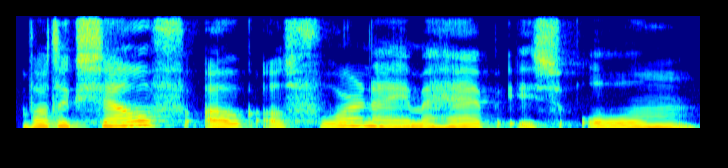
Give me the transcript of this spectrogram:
wat ik zelf ook als voornemen heb, is om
